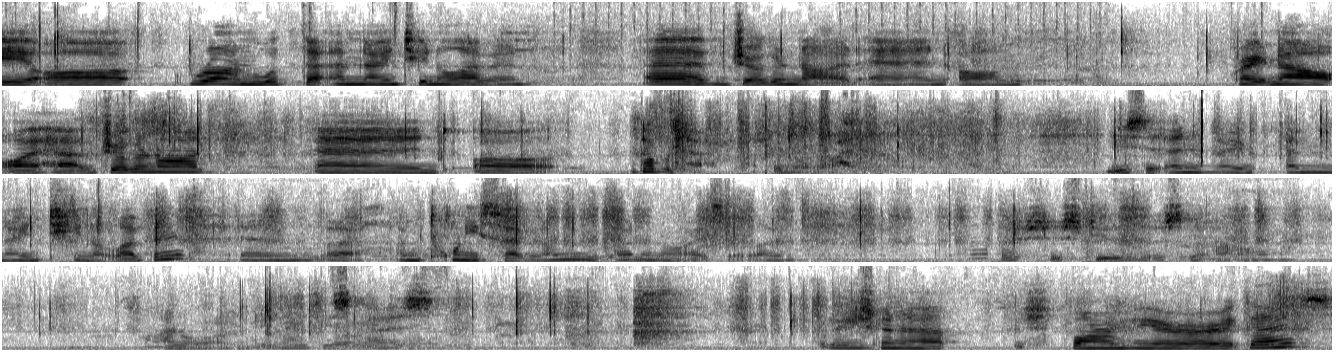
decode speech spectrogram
a uh, run with the M1911. I have Juggernaut and um, right now I have Juggernaut and uh, Double Tap. I don't know why. M9, M1911 and uh, I'm 27. I'm, I don't know why I said that. Let's just do this now. I don't want to deal with these guys. We're just gonna farm here, alright guys?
